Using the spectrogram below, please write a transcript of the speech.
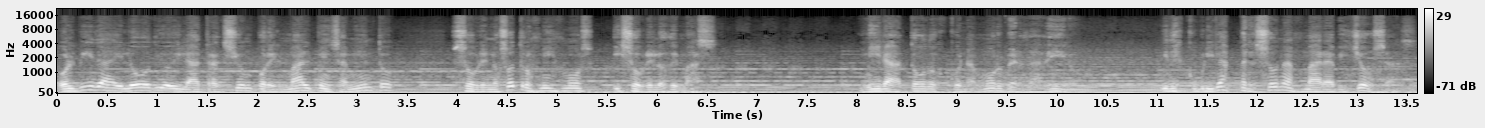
Olvida el odio y la atracción por el mal pensamiento sobre nosotros mismos y sobre los demás. Mira a todos con amor verdadero y descubrirás personas maravillosas.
